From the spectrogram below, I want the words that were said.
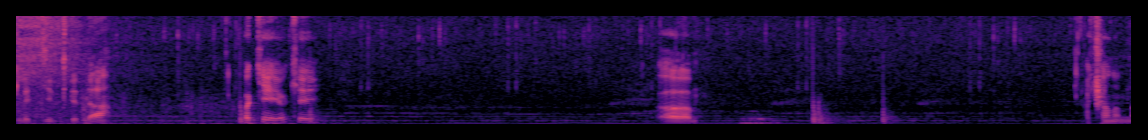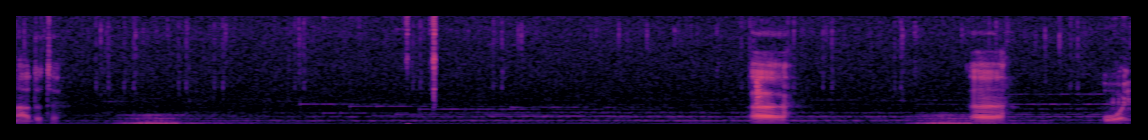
Глядит беда. Окей, окей. А, а чё нам надо-то? А, а, ой.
